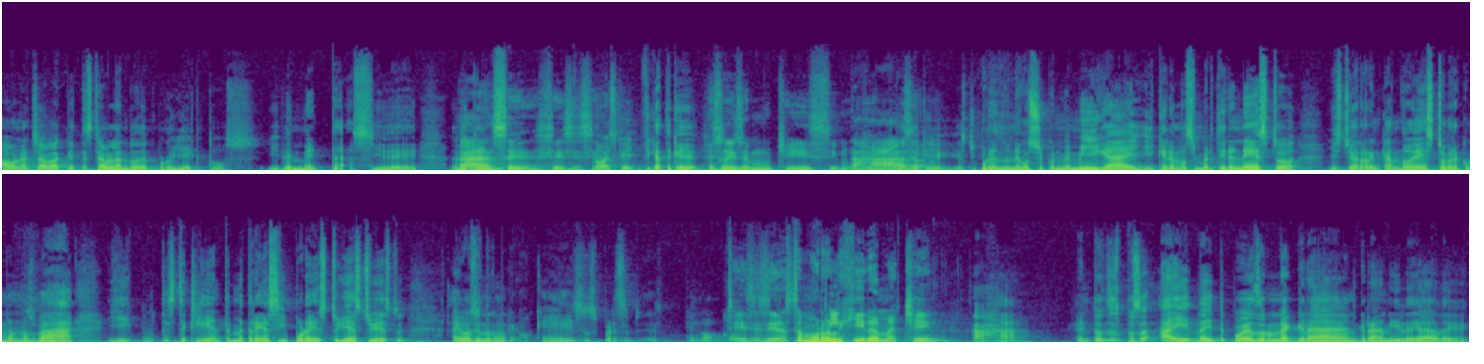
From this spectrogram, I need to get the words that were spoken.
a una chava que te esté hablando de proyectos y de metas y de... de Ah, que- sí, sí, sí, sí. No, es que fíjate que Eso dice muchísimo. Ajá, de que yo estoy poniendo un negocio con mi amiga y, y queremos invertir en esto y estoy arrancando esto a ver cómo nos va y puta, este cliente me trae así por esto y esto y esto. Ahí vas viendo como que, ok, eso es. Qué loco. Sí, sí, sí. Hasta morra le gira machín. Ajá. Entonces, pues ahí, de ahí te puedes dar una gran, gran idea de,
